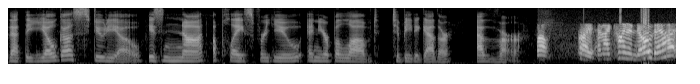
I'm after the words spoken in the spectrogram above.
that the yoga studio is not a place for you and your beloved to be together ever. Well, right, and I kind of know that,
